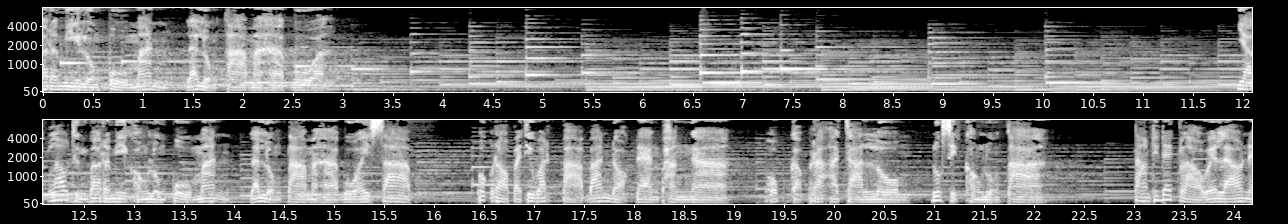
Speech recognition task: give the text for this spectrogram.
ารมีหลวงปู่มั่น และหลวงตามหาบัว อยากเล่าถึงบารมีของหลวงปู่มั่น และหลวงตามหาบัวให้ทราบ พวกเราไปที่วัดป่าบ้านดอกแดงพังงา พบกับพระอาจารย์โลม ลูกศิษย์ของหลวงตา ตามที่ได้กล่าวไว้แล้วใน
